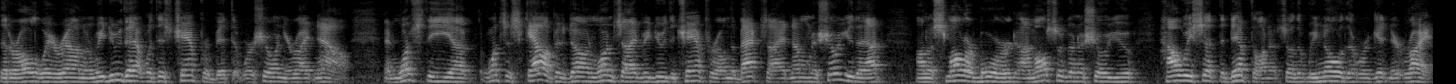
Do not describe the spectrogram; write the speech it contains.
that are all the way around and we do that with this chamfer bit that we're showing you right now. And once the uh, once the scallop is done on one side, we do the chamfer on the back side. And I'm going to show you that on a smaller board. I'm also going to show you how we set the depth on it so that we know that we're getting it right.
